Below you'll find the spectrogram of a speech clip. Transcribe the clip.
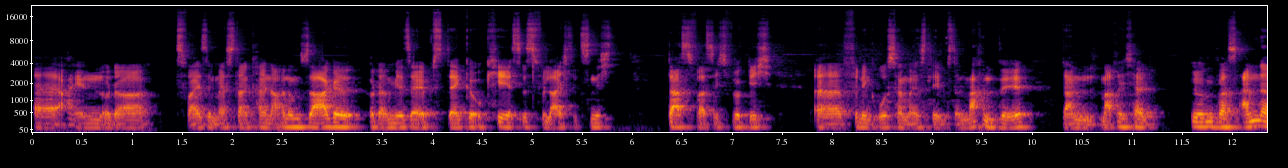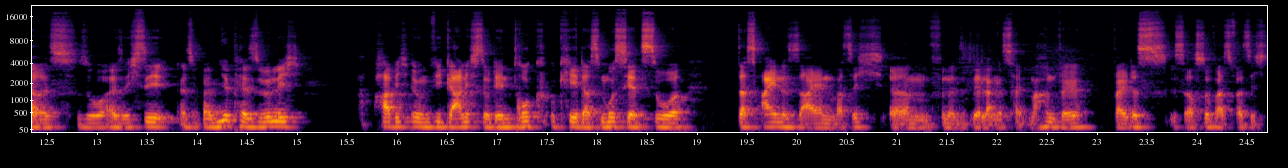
äh, ein oder zwei Semestern, keine Ahnung, sage oder mir selbst denke, okay, es ist vielleicht jetzt nicht das, was ich wirklich äh, für den Großteil meines Lebens dann machen will, dann mache ich halt irgendwas anderes. So, also ich sehe, also bei mir persönlich habe ich irgendwie gar nicht so den Druck, okay, das muss jetzt so das eine sein, was ich ähm, für eine sehr lange Zeit machen will, weil das ist auch sowas, was ich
